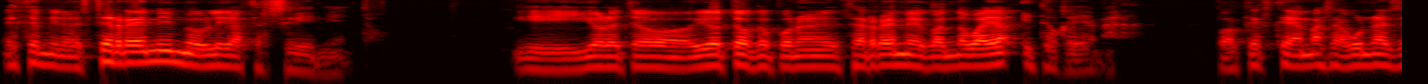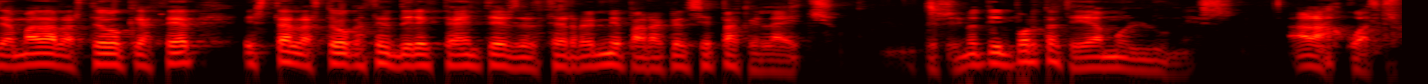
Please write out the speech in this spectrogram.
Es que, mira, el CRM me obliga a hacer seguimiento. Y yo, le tengo, yo tengo que poner el CRM cuando vaya y tengo que llamar. Porque es que además algunas llamadas las tengo que hacer, estas las tengo que hacer directamente desde el CRM para que él sepa que la he hecho si no te importa, te llamo el lunes a las 4.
